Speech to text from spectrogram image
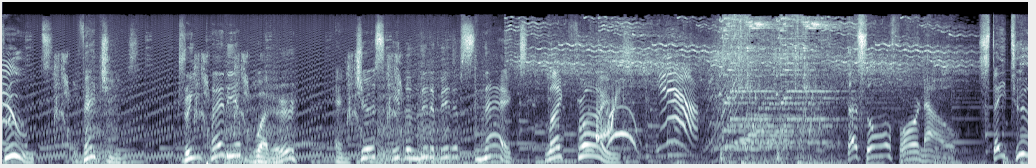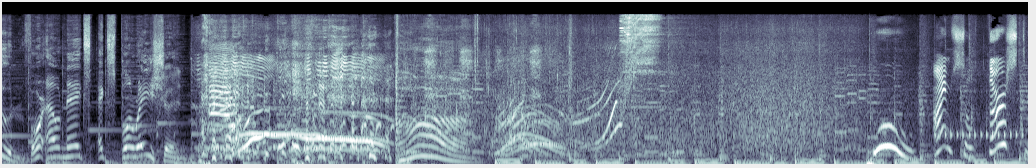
fruits, veggies, drink plenty of water, and just eat a little bit of snacks like fries. Oh, yeah. That's all for now. Stay tuned for our next exploration. ah. Ooh, I'm so thirsty.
